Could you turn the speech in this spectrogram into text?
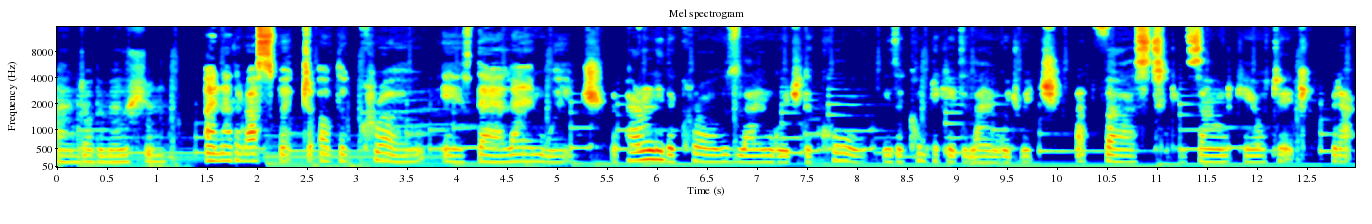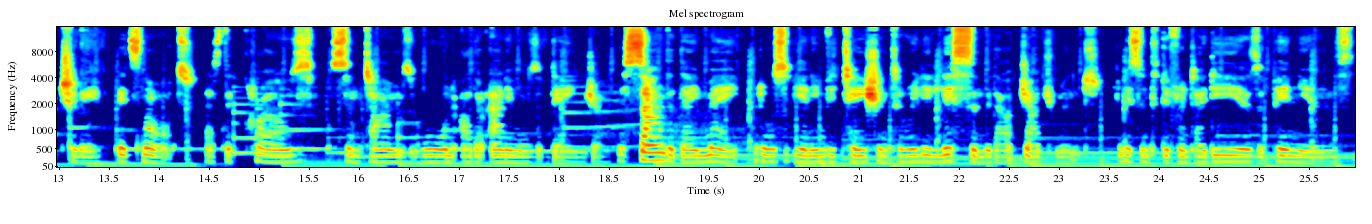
and of emotion. Another aspect of the crow is their language. Apparently, the crow's language, the call, is a complicated language which at first can sound chaotic but actually it's not, as the crows sometimes warn other animals of danger. The sound that they make could also be an invitation to really listen without judgment, listen to different ideas, opinions,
